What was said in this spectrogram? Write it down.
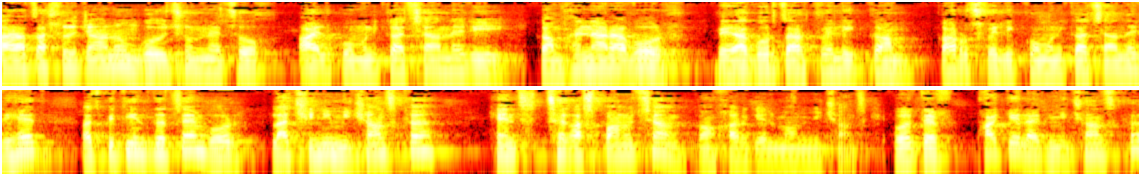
տարածաշրջանում գոյություն ունեցող այլ կոմունիկացիաների կամ հնարավոր վերագործարկվելիք կամ կառուցվելիք կոմունիկացիաների հետ, բայց պիտի ընդգծեմ, որ Լաչինի միջանցքը հենց ցեղասպանության կանխարգելման միջանցք է, որովհետև փակել այդ միջանցքը,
